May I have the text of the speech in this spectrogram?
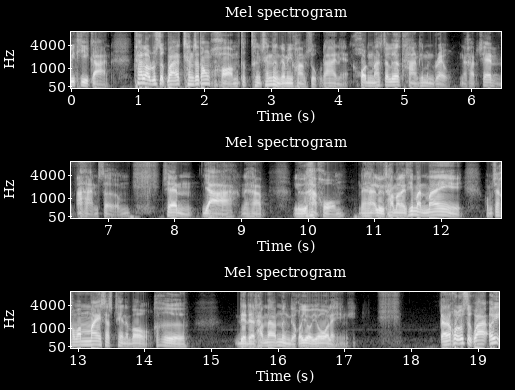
วิธีการ ถ้าเรารู้สึกว่าฉันจะต้องผอมถึงฉันถึงจะมีความสุขได้เนี่ย คนมักจะเลือกทางที่มันเร็วนะครับ เช่น อาหารเสริม เช่น ยานะครับ หรือหักโหมนะฮะหรือทำอะไรที่มันไม่ ผมใช้คำว่าไม่ sustainable ก็คือ เดี๋ยวเดี๋ยวทำได้แป๊บหนึ่งเดี๋ยวก็โยโย่อะไรอย่างนี้ แต่ถ้าคนรู้สึกว่า เอ้ย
